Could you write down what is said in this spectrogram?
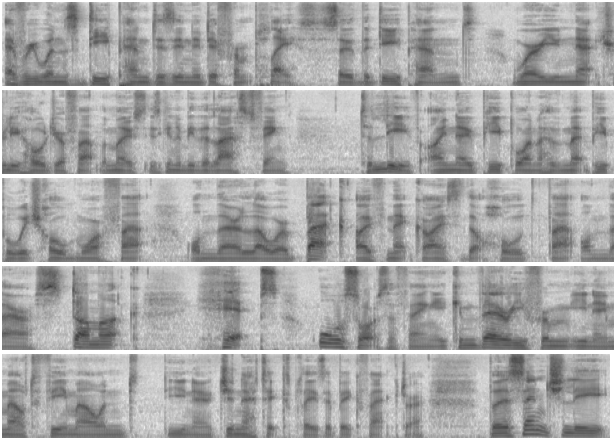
Everyone's deep end is in a different place. So the deep end, where you naturally hold your fat the most, is going to be the last thing to leave. I know people and I have met people which hold more fat on their lower back. I've met guys that hold fat on their stomach, hips, all sorts of thing. It can vary from, you know, male to female and, you know, genetics plays a big factor. But essentially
